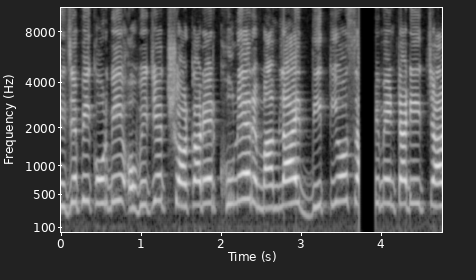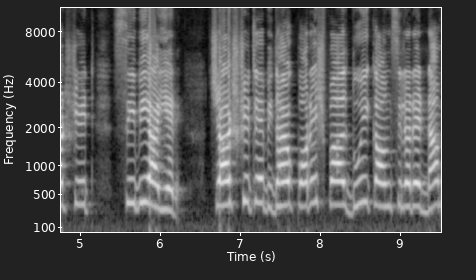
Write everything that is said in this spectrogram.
বিজেপি কর্মী অভিজিৎ সরকারের খুনের মামলায় দ্বিতীয় সাপ্লিমেন্টারি চার্জশিট সিবিআই এর চার্জশিটে বিধায়ক পরেশ পাল, দুই কাউন্সিলরের নাম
